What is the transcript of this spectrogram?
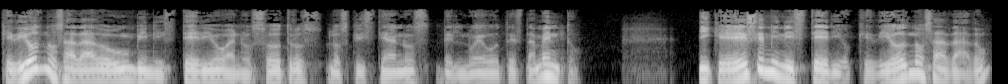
que Dios nos ha dado un ministerio a nosotros los cristianos del Nuevo Testamento y que ese ministerio que Dios nos ha dado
